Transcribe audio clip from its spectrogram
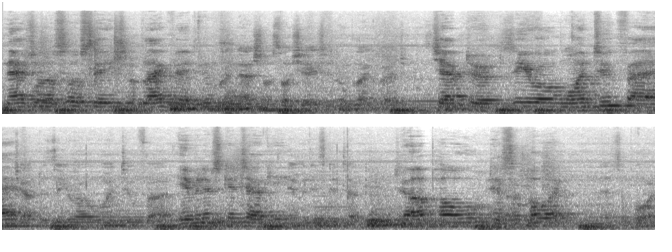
National Association of Black for the National Association of Black Veterans, Chapter 0125, Chapter 0125, Eminence, Kentucky, Eminence, Kentucky, to uphold and support and support.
